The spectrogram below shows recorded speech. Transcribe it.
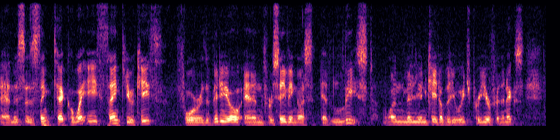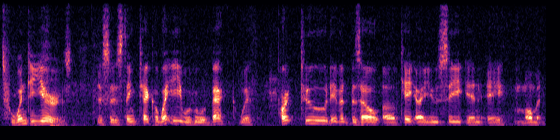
And this is Think Tech Hawaii. Thank you, Keith, for the video and for saving us at least 1 million kWh per year for the next 20 years. This is Think Tech Hawaii. We will be back with part two, David Bissell of KIUC, in a moment.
